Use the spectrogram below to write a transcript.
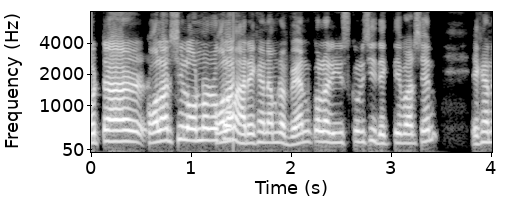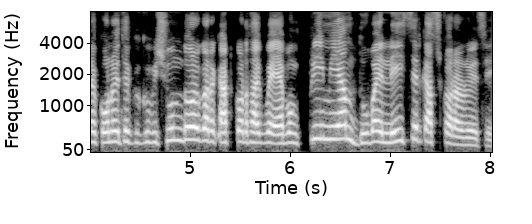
ওটার কলার ছিল অন্যরকম আর এখানে আমরা ভ্যান কলার ইউজ করেছি দেখতে পাচ্ছেন। এখানে কোনো থেকে খুবই সুন্দর করে কাট করা থাকবে এবং প্রিমিয়াম দুবাই লেইসের কাজ করা রয়েছে।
